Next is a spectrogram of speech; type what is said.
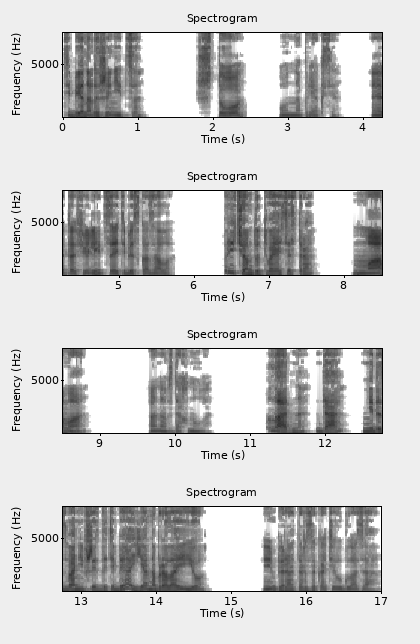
тебе надо жениться». «Что?» Он напрягся. Это Фелиция тебе сказала? При чем тут твоя сестра? Мама. Она вздохнула. Ладно, да. Не дозвонившись до тебя, я набрала ее. Император закатил глаза.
